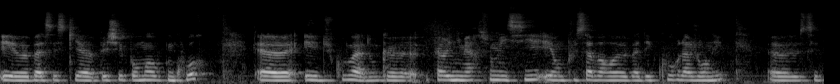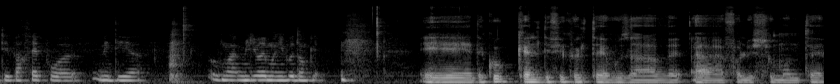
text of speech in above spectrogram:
et bah, c'est ce qui a pêché pour moi au concours. Euh, et du coup, voilà, donc euh, faire une immersion ici et en plus avoir euh, bah, des cours la journée, c'était parfait pour m'aider au moins améliorer mon niveau d'anglais. Et du coup, quelles difficultés vous avez fallu surmonter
